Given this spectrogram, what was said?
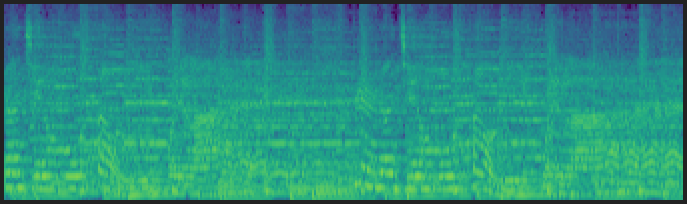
然见不到你回来，依然见不到你回来。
